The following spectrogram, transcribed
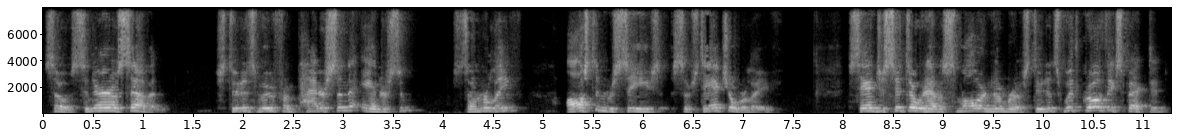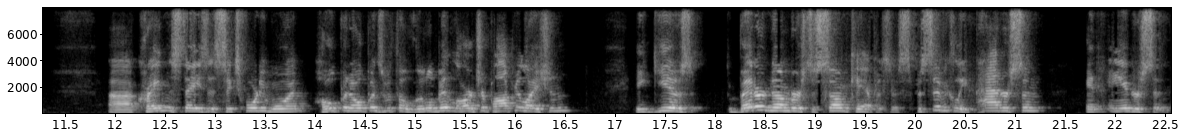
So scenario seven, students move from Patterson to Anderson, some relief. Austin receives substantial relief. San Jacinto would have a smaller number of students with growth expected. Uh, Creighton stays at 641. Hope and opens with a little bit larger population. It gives better numbers to some campuses, specifically Patterson and Anderson.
